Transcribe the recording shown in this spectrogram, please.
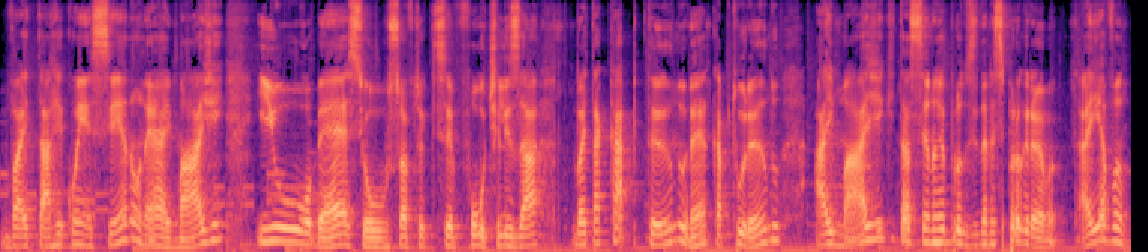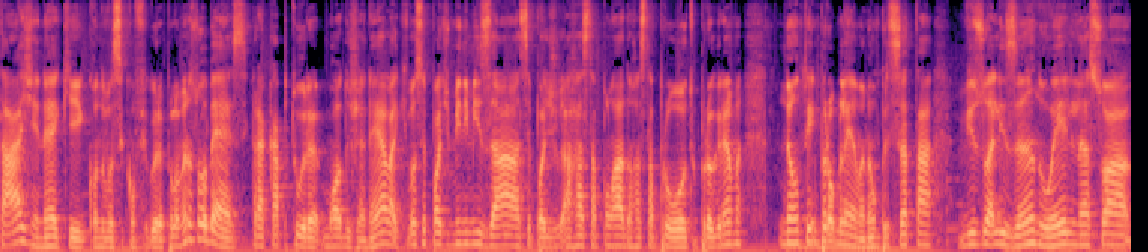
vai estar reconhecendo né, a imagem e o OBS ou o software que você for utilizar vai estar captando, né, capturando a imagem que está sendo reproduzida nesse programa. Aí a vantagem, né, que quando você configura pelo menos o OBS para captura modo janela, é que você pode minimizar, você pode arrastar para um lado, arrastar para o outro. O programa não tem problema, não precisa estar visualizando ele na sua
